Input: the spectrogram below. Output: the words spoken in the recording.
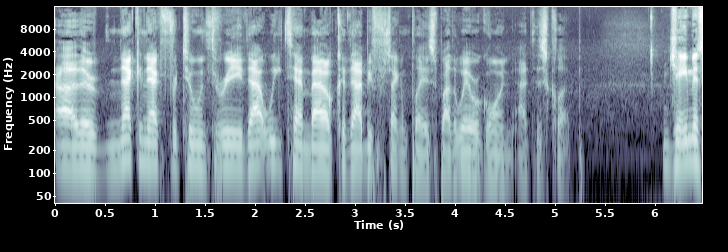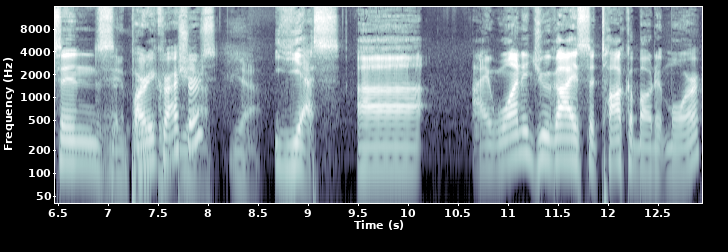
Uh, they're neck and neck for two and three. That week ten battle could that be for second place? By the way, we're going at this clip. Jameson's And Party Cra- Crashers. Yeah. Yes. Uh, I wanted you guys to talk about it more,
